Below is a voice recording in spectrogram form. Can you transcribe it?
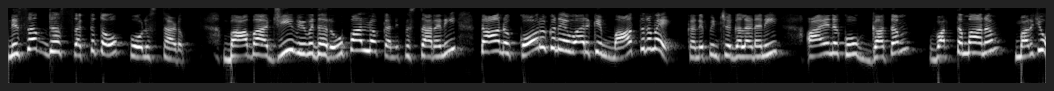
నిశ్శబ్ద శక్తితో పోలుస్తాడు. బాబాజీ వివిధ రూపాల్లో కనిపిస్తారని తాను కోరుకునే వారికి మాత్రమే కనిపించగలడని ఆయనకు గతం వర్తమానం మరియు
